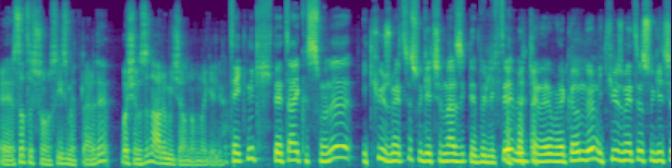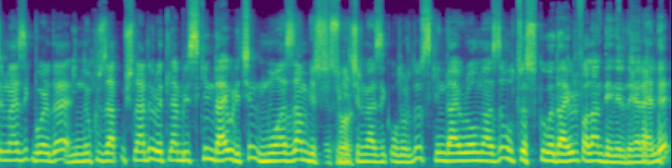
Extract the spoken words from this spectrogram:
e, satış sonrası hizmetlerde başınızın ağrımayacağı anlamına geliyor. Teknik detay kısmını 200 metre su geçirmezlikle birlikte bir kenara bırakalım diyorum. 200 metre su geçirmezlik bu arada 1960'larda üretilen bir skin diver için muazzam bir su Doğru. geçirmezlik olurdu. Skin diver olmazdı. Ultra scuba diver falan denirdi herhalde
